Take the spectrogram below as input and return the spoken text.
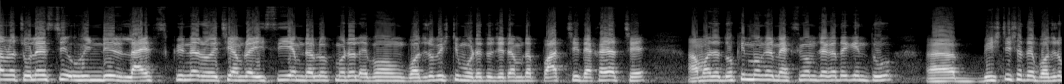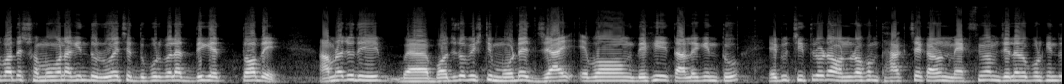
আমরা চলে এসেছি উইন্ডির লাইভ স্ক্রিনে, রয়েছি আমরা ইসিএম ডেভেলপ মডেল এবং বজ্রবৃষ্টি মোডে তো যেটা আমরা পাচ্ছি, দেখা যাচ্ছে, আমাদের দক্ষিণবঙ্গের ম্যাক্সিমাম জায়গাতে কিন্তু বৃষ্টির সাথে বজ্রপাতের সম্ভাবনা কিন্তু রয়েছে দুপুরবেলার দিকে। তবে আমরা যদি বজ্রবৃষ্টি মোডে যাই এবং দেখি, তাহলে কিন্তু একটু চিত্রটা অন্যরকম থাকছে, কারণ ম্যাক্সিমাম জেলার উপর কিন্তু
